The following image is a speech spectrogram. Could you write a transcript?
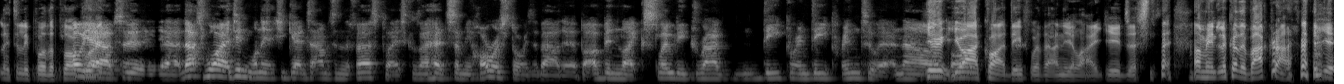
literally pull the plug. Oh yeah, like- absolutely. Yeah, that's why I didn't want to actually get into Amazon in the first place because I heard so many horror stories about it. But I've been like slowly dragged deeper and deeper into it, and now you you are quite deep with it, and you're like you just. I mean, look at the background. you,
